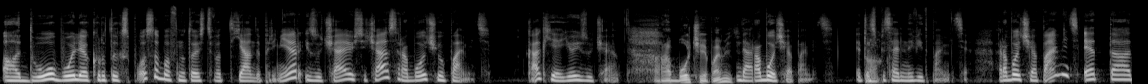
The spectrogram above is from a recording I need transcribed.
а, до более крутых способов. Ну, то есть вот я, например, изучаю сейчас рабочую память. Как я ее изучаю? Рабочая память? Да, рабочая память. Это Так. специальный вид памяти. Рабочая память — это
